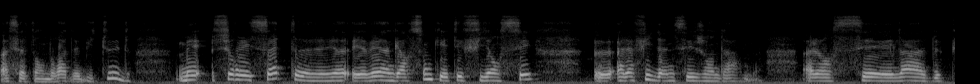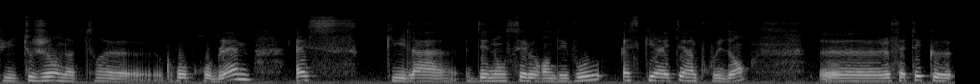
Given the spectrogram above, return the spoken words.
à cet endroit d'habitude. Mais sur les sept, euh, il y avait un garçon qui était fiancé à la fille d'un de ces gendarmes. Alors c'est là depuis toujours notre gros problème. Est-ce qu'il a dénoncé le rendez-vous? Est-ce qu'il a été imprudent? Euh, Le fait est que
